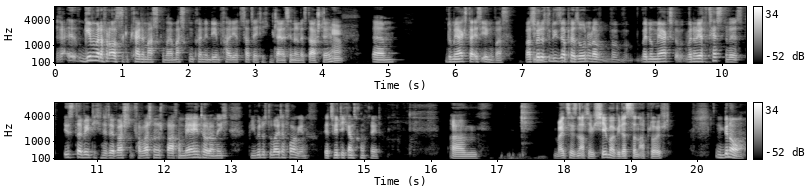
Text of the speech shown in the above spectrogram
äh, gehen wir mal davon aus, es gibt keine Masken, weil Masken können in dem Fall jetzt tatsächlich ein kleines Hindernis darstellen. Ja. Ähm, du merkst, da ist irgendwas. Was würdest du dieser Person oder wenn du merkst, wenn du jetzt testen willst, ist da wirklich hinter der wasch- verwaschenen Sprache mehr hinter oder nicht? Wie würdest du weiter vorgehen? Jetzt wirklich ganz konkret. Ähm, meinst du jetzt nach dem Schema, wie das dann abläuft? Genau,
